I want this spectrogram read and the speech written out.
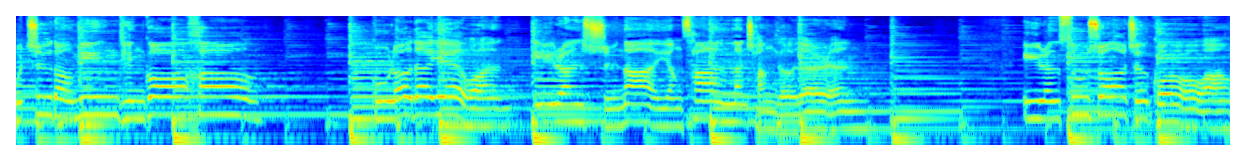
我知道明天过后，鼓楼的夜晚依然是那样灿烂，唱歌的人依然诉说着过往。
